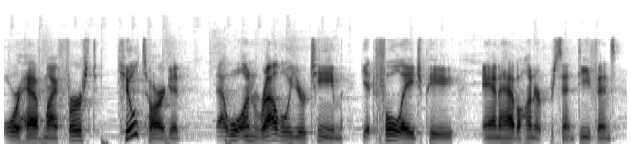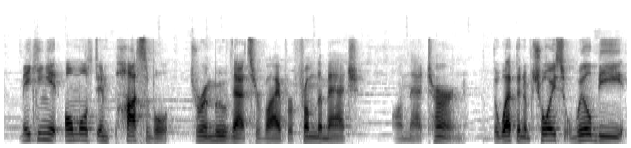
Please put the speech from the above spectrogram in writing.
or have my first kill target that will unravel your team get full HP and I have 100% defense, making it almost impossible to remove that survivor from the match on that turn. The weapon of choice will be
